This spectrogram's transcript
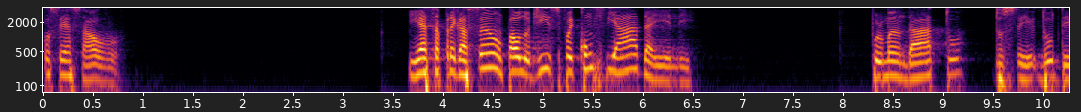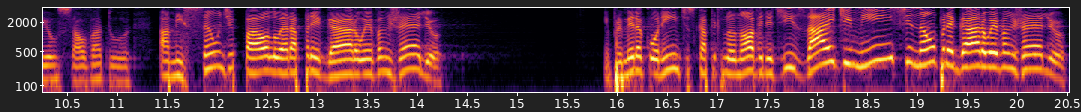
você é salvo. E essa pregação, Paulo diz, foi confiada a ele por mandato do, do Deus Salvador. A missão de Paulo era pregar o evangelho. Em 1 Coríntios, capítulo 9, ele diz: Ai de mim se não pregar o evangelho.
